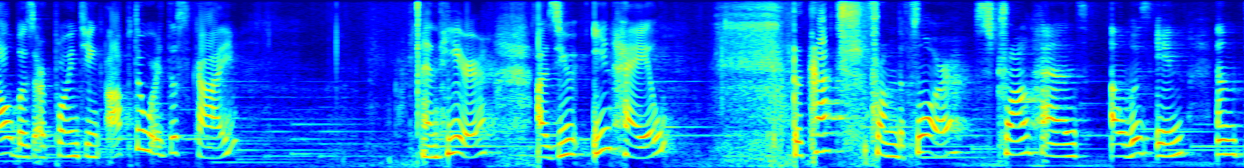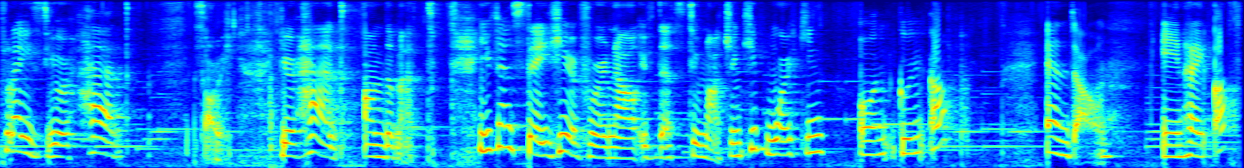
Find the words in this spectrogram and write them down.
elbows are pointing up toward the sky. And here, as you inhale, the touch from the floor, strong hands, elbows in, and place your head, sorry, your head on the mat. You can stay here for now if that's too much and keep working on going up and down. Inhale up,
